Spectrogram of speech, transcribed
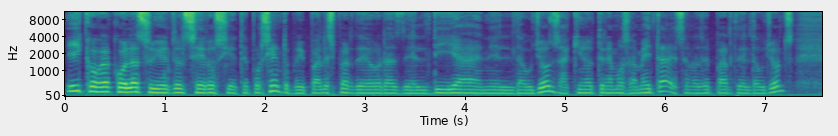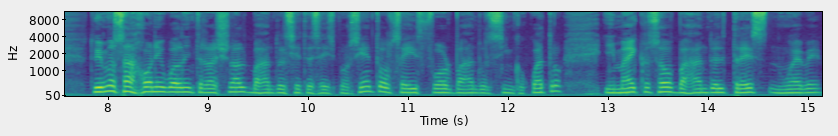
y Coca-Cola subiendo el 0,7%. Principales perdedoras del día en el Dow Jones. Aquí no tenemos a Meta, esa no hace parte del Dow Jones. Tuvimos a Honeywell International bajando el 7,6%, Salesforce bajando el 5,4% y Microsoft bajando el 3,9%.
